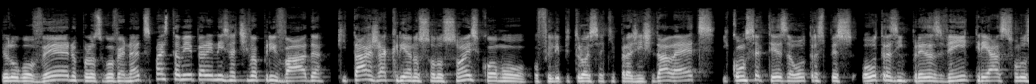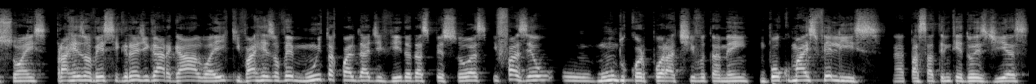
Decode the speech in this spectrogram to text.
pelo governo, pelos governantes, mas também pela iniciativa privada, que está já criando soluções, como o Felipe trouxe aqui para a gente da Let's, e com certeza outras, outras empresas vêm criar soluções para resolver esse grande gargalo aí, que vai resolver muito a qualidade de vida das pessoas e fazer o, o mundo corporativo também um pouco mais feliz. Né? Passar 32 dias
